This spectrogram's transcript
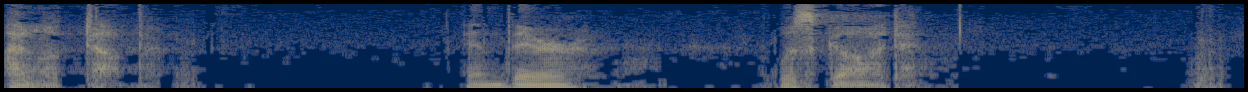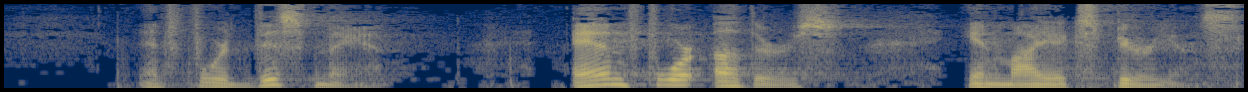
I looked up, and there was God. And for this man, and for others in my experience,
